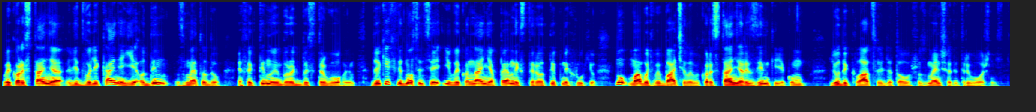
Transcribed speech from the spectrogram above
Використання відволікання є один з методів ефективної боротьби з тривогою, до яких відноситься і виконання певних стереотипних рухів. Ну, мабуть, ви бачили використання резинки, якому люди клацають для того, щоб зменшити тривожність.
